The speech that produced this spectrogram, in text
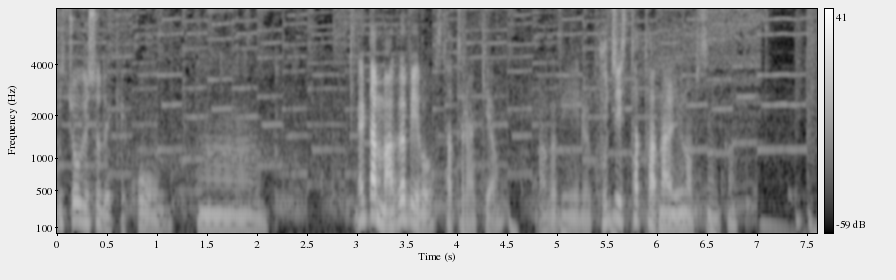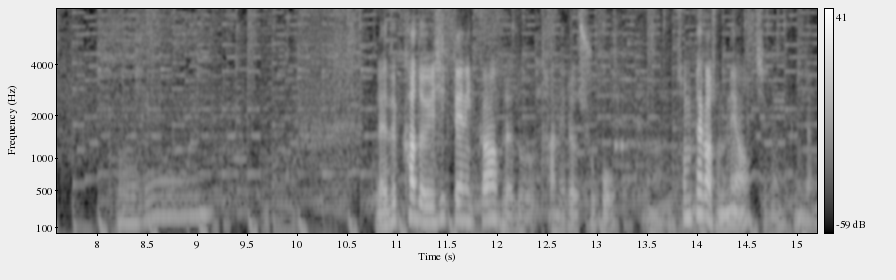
이쪽일 수도 있겠고, 음, 일단 마그비로 스타트를 할게요. 마그비를 굳이 스타트 안 할 이유는 없으니까. 그러고 레드 카드 의식되니까 그래도 다 내려주고 음, 손패가 좋네요 지금 굉장히.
